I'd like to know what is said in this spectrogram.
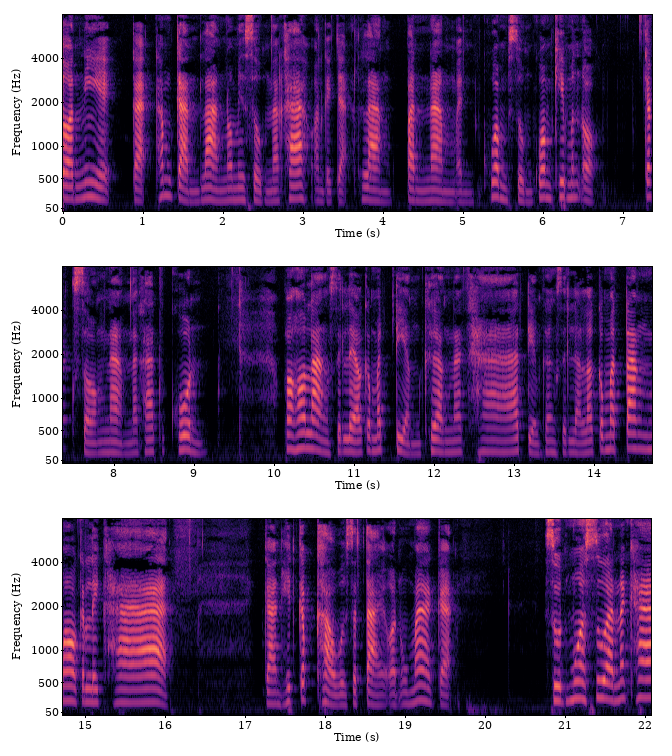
ตอนนี้ กะทำการล้างนอไม่สมนะคะอันก็จะล้างปั่นน้ำอันคว่ำสมคว่ำเข้มมันออกจักสองน้ำนะคะ ทุกคนพอเฮาล้างเสร็จแล้วก็มาเตรียมเครื่องนะคะ เตรียมเครื่องเสร็จแล้วแล้วก็มาตั้งหม้อกันเลยค่ะ การเฮ็ดกับข้าสไตล์อ่อนอุมากะสูตรมั่วส่วนนะคะ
